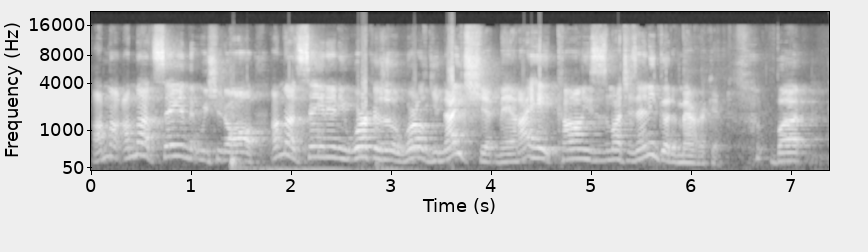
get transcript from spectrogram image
I'm not. I'm not saying that we should all. I'm not saying any workers of the world unite shit, man. I hate commies as much as any good American. But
